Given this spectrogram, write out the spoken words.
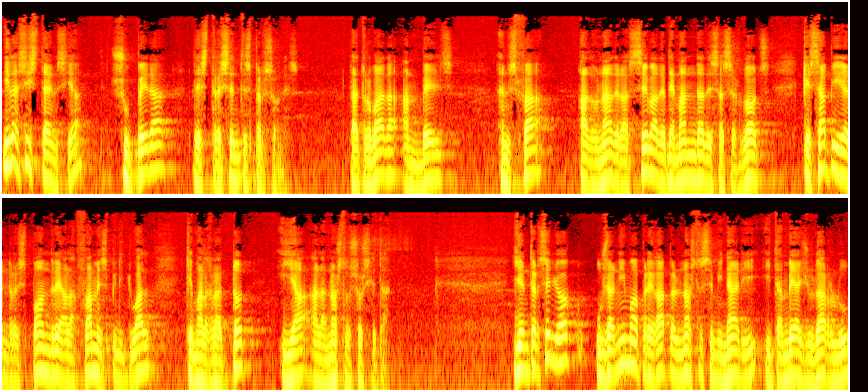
i l'assistència supera les 300 persones. La trobada amb ells ens fa adonar de la seva demanda de sacerdots que sàpiguen respondre a la fam espiritual que, malgrat tot, hi ha a la nostra societat. I en tercer lloc, us animo a pregar pel nostre seminari i també a ajudar-lo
